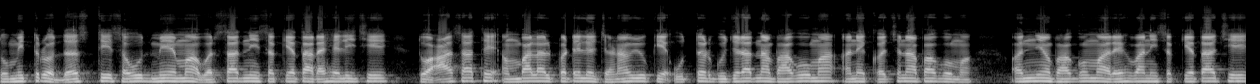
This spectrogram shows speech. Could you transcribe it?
તો મિત્રો, દસથી ચૌદ મેમાં વરસાદની શક્યતા રહેલી છે. તો આ સાથે અંબાલાલ પટેલે જણાવ્યું કે, ઉત્તર ગુજરાતના ભાગોમાં અને કચ્છના ભાગોમાં અન્ય ભાગોમાં રહેવાની શક્યતા છે.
